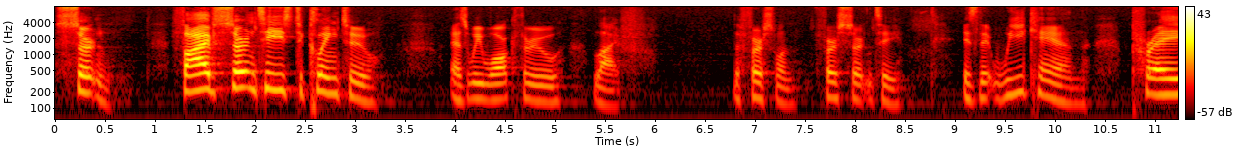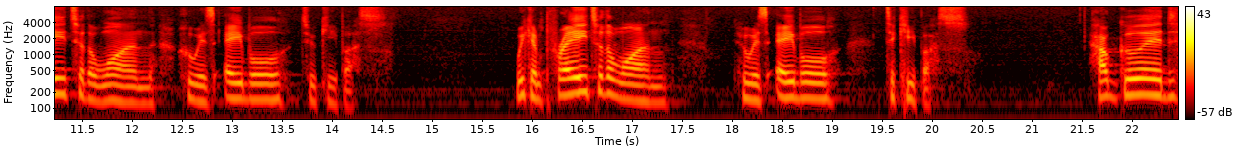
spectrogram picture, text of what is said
certain. Five certainties to cling to as we walk through life. The first one, first certainty, is that we can pray to the one who is able to keep us. We can pray to the one who is able to keep us. How good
